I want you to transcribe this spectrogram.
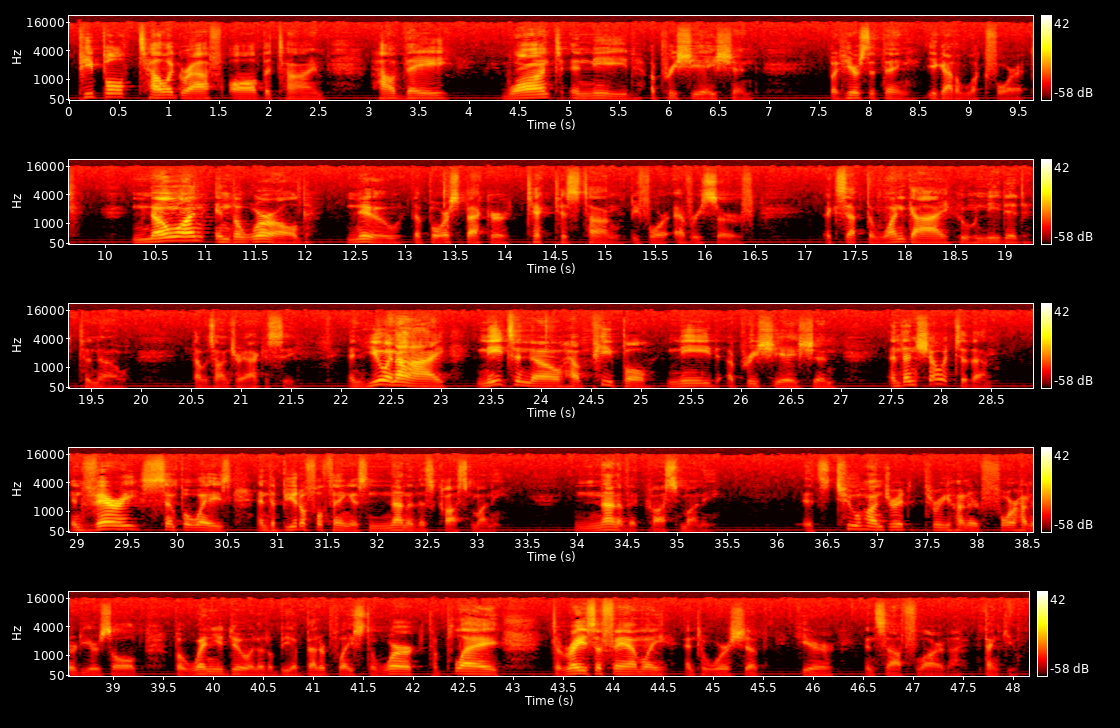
People telegraph all the time how they want and need appreciation. But here's the thing you got to look for it. No one in the world knew that Boris Becker ticked his tongue before every serve, except the one guy who needed to know. That was Andre Agassi. And you and I need to know how people need appreciation and then show it to them in very simple ways. And the beautiful thing is, none of this costs money. None of it costs money. It's 200, 300, 400 years old, but when you do it, it'll be a better place to work, to play, to raise a family, and to worship here in South Florida. Thank you.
